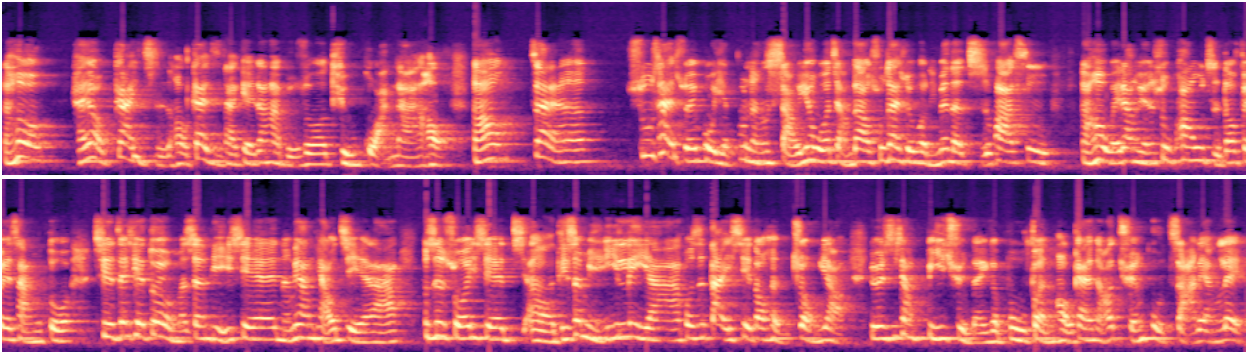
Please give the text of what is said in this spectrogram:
然后还有钙质哦，钙质才可以让他比如说体管呐，然后然后再来呢，蔬菜水果也不能少，因为我讲到蔬菜水果里面的植化素。然后微量元素、矿物质都非常多，其实这些对我们身体一些能量调节啊，或是说一些呃提升免疫力啊，或是代谢都很重要。尤其是像 B 群的一个部分，哈，我刚才讲到全谷杂粮类，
